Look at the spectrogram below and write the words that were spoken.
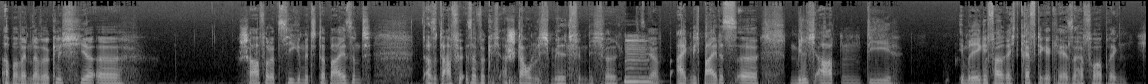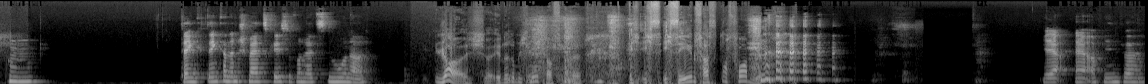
aber wenn da wirklich hier äh, Schaf oder Ziege mit dabei sind, also dafür ist er wirklich erstaunlich mild, finde ich, weil Mhm. das sind ja eigentlich beides äh, Milcharten, die im Regelfall recht kräftige Käse hervorbringen. Hm. Denk, denk an den Schmelzkäse von letzten Monat. Ja, ich erinnere mich lebhaft. Ich, ich, ich sehe ihn fast noch vor mir. ja, ja, auf jeden Fall.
